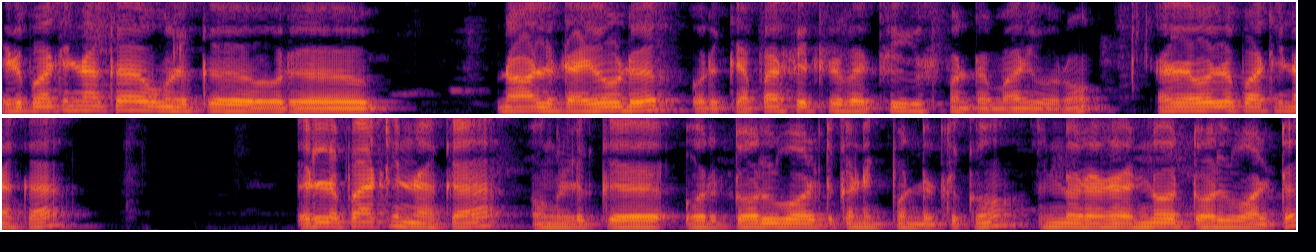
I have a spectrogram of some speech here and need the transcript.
இது பார்த்தீங்கன்னாக்கா உங்களுக்கு ஒரு நாலு டயோடு ஒரு கெப்பாசிட்டர் வச்சு யூஸ் பண்ணுற மாதிரி வரும். அதில் வந்து பார்த்தீங்கன்னாக்கா இதில் பார்த்தீங்கன்னாக்கா உங்களுக்கு ஒரு டுவெல் வோல்ட் கனெக்ட் பண்ணுறதுக்கும் இன்னொரு இன்னொரு டுவெல் வால்ட்டு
